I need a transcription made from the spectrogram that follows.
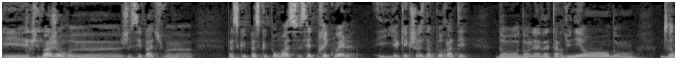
et tu vois, genre, euh, je sais pas, tu vois, euh, parce que parce que pour moi, ce- cette préquel, il y a quelque chose d'un peu raté dans dans l'Avatar du néant, dans dans.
